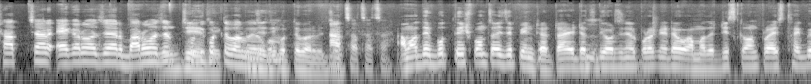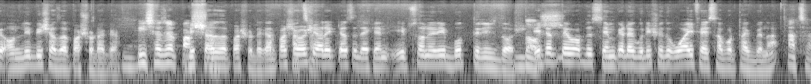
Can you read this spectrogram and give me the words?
সাত চার এগারো হাজার বারো হাজার জি কপি করতে পারবে করতে পারবে। আচ্ছা আচ্ছা আচ্ছা। আমাদের বত্রিশ পঞ্চাশ যে প্রিন্টারটা এটা যদি অরিজিনাল প্রোডাক্ট এটাও আমাদের ডিসকাউন্ট প্রাইস থাকবে অনলি বিশ হাজার পাঁচশো টাকা। বিশ হাজার বিশ হাজার পাঁচশো টাকা। আর পাশাপাশি আরেকটা আছে দেখেন ইপসনেরই বত্রিশ দশ। এটাতেও আপনার সেম ক্যাটাগরি শুধু ওয়াইফাই সাপোর্ট থাকবে না। আচ্ছা।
